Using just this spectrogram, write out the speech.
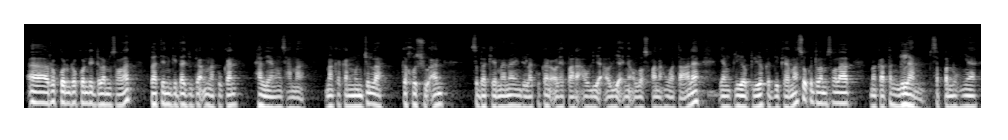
eh, rukun-rukun di dalam sholat, batin kita juga melakukan hal yang sama. Maka akan muncullah kekhusyuan sebagaimana yang dilakukan oleh para aulia-aulianya Allah Subhanahu wa taala yang beliau-beliau ketika masuk ke dalam salat maka tenggelam sepenuhnya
